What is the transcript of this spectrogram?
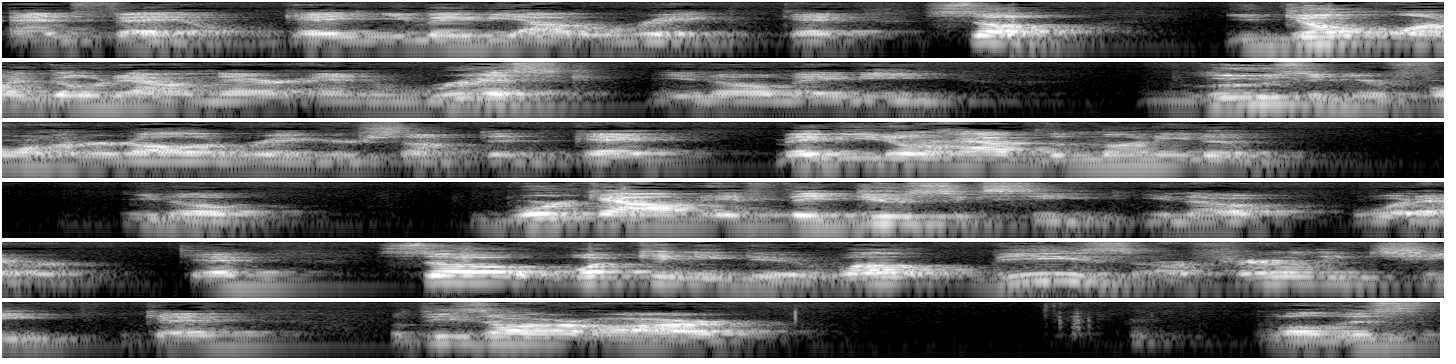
and fail, okay? You may be out of rig, okay? So, you don't want to go down there and risk, you know, maybe losing your $400 rig or something, okay? Maybe you don't have the money to, you know, work out if they do succeed, you know, whatever. Okay, so what can you do? Well, these are fairly cheap. Okay, what these are are, well, this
